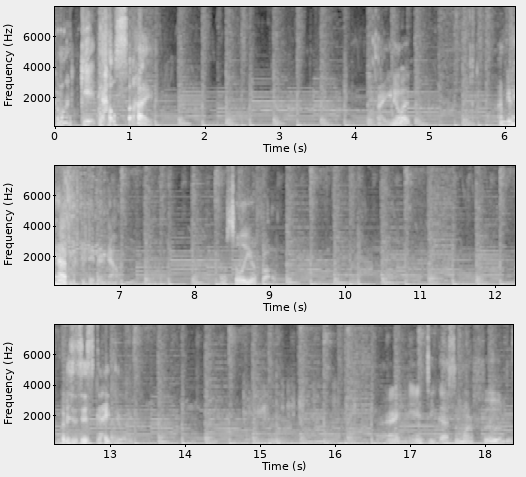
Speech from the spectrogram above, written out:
Come on. Get outside. Alright, you know what? I'm gonna have you for dinner now. That was totally your fault. What is this guy doing? Alright, Auntie got some more food. Here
